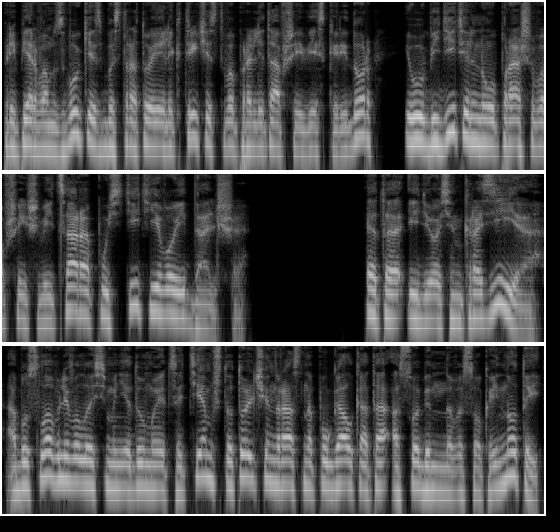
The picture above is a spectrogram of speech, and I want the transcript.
при первом звуке с быстротой электричества пролетавший весь коридор и убедительно упрашивавший швейцара пустить его и дальше. Эта идиосинкразия обуславливалась, мне думается, тем, что Тольчин раз напугал кота особенно высокой нотой,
